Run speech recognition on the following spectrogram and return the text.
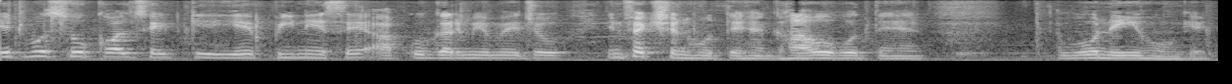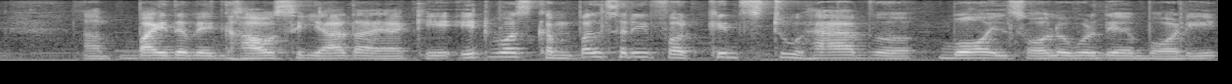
It was so call set कि ये पीने से आपको गर्मियों में जो इन्फेक्शन होते हैं, घाव होते हैं, वो नहीं होंगे। बाय द वे घाव से याद आया कि it was compulsory for kids to have boils all over their body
